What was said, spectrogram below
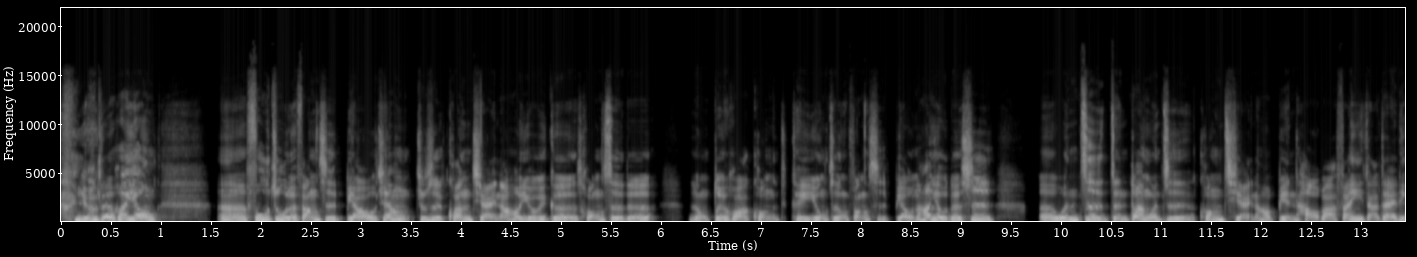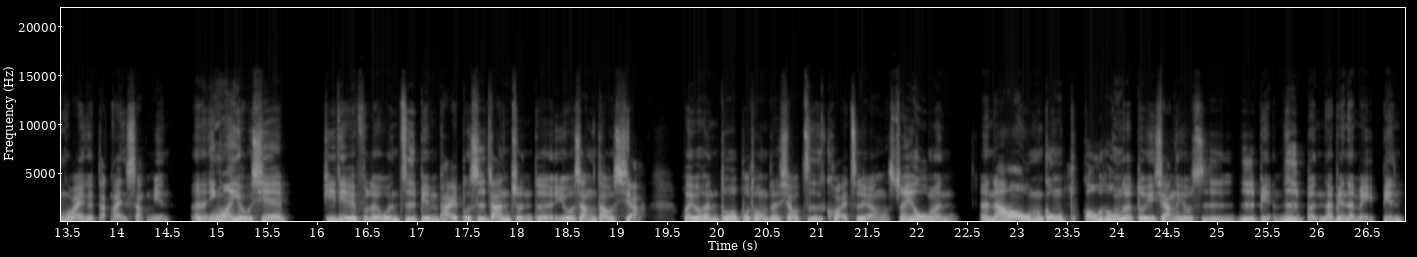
有的会用呃附注的方式标，这样就是框起来，然后有一个黄色的那种对话框，可以用这种方式标。然后有的是。呃，文字整段文字框起来，然后编号，把翻译打在另外一个档案上面。嗯，因为有些 PDF 的文字编排不是单纯的由上到下，会有很多不同的小字块，这样，所以我们，嗯，然后我们沟沟通的对象又是日本日本那边的美编，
